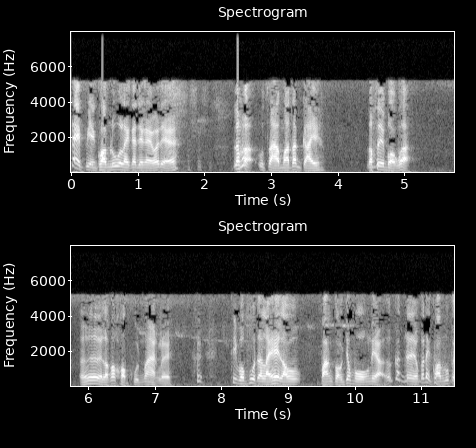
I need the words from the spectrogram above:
ได้เปลี่ยนความรู้อะไรกันยังไงวะเนี่ยแล้วก็อุตส่าห์มาตั้งไกล เราเลยบอกว่า เออเราก็ขอบคุณมากเลย ที่ผมพูดอะไรให้เราฟังสองชั่วโมงเนี่ยก็เดี๋ยวก็ได้ความรู้แป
